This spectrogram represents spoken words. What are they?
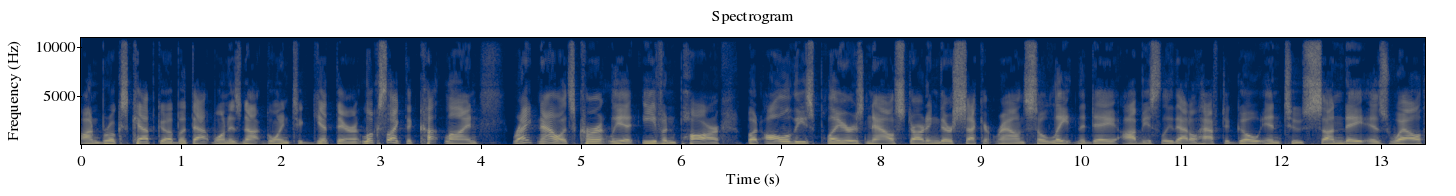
on Brooks Koepka. But that one is not going to get there. It looks like the cut line right now, it's currently at even par, but all of these players now starting their second round so late in the day. Obviously, that'll have to go into Sunday as well.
